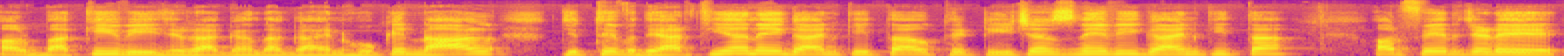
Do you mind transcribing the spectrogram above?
ਔਰ ਬਾਕੀ ਵੀ ਜ- ਰਾਗਾਂ ਦਾ ਗਾਇਨ ਹੋ ਕੇ ਨਾਲ ਜਿੱਥੇ ਵਿਦਿਆਰਥੀਆਂ ਨੇ ਗਾਇਨ ਕੀਤਾ ਉੱਥੇ ਟੀਚਰਸ ਨੇ ਵੀ ਗਾਇਨ ਕੀਤਾ ਔਰ ਫਿਰ ਜਿਹੜੇ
